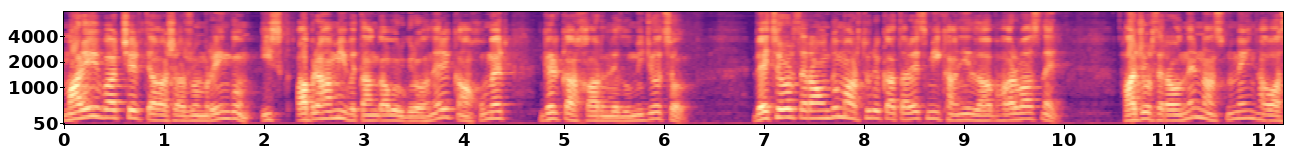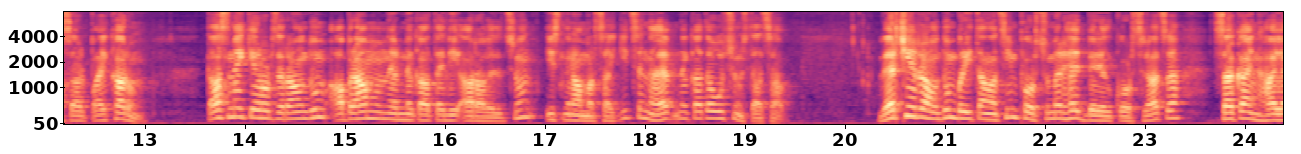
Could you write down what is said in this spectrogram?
Մարեի ված չէր տեղաշարժում ռինգում, իսկ Աբ รา համի վտանգավոր գրողները կանխում էր գրկախառնվելու միջոցով։ 6-րդ ռաունդում Արթուրը կատարեց մի քանի լավ հարվածներ։ Հաջորդ ռաունդներն անցնում էին հավասար պայքարում։ 11-րդ ռաունդում Աբ รา համն ուներ նկատելի առավելություն, իսկ նրա մրցակիցը նաև նկատողություն ստացավ։ Վերջին ռաունդում բրիտանացին փորձում էր հետ բերել կորսրածը, սակայն հայ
